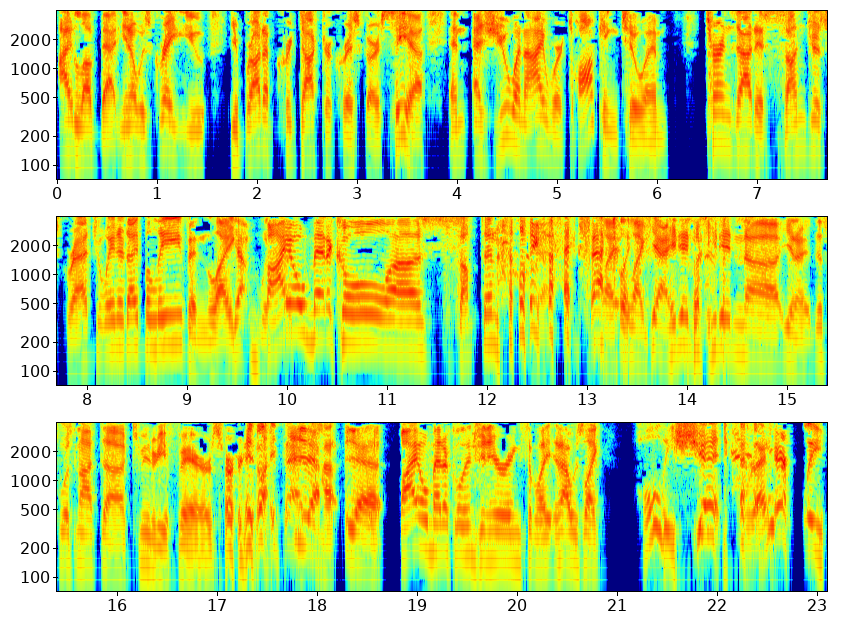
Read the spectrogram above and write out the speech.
I love that. You know, it was great. You, you brought up Dr. Chris Garcia and as you and I were talking to him, turns out his son just graduated, I believe, and like yeah, biomedical uh, something like yeah. Exactly. Like, like, yeah, he didn't he didn't uh, you know this was not uh, community affairs or anything like that. Yeah, yeah. Biomedical engineering, something like, and I was like. Holy shit. Right? Apparently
